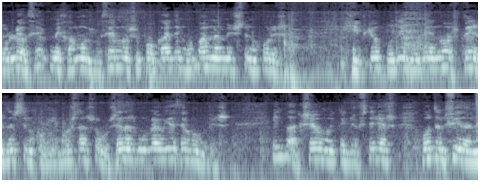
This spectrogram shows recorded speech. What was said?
Του λέω, θέλ, με χαμόγελο, θέλω να σου πω κάτι, να πάμε να με στενοχωρήσει. Οι πιο πολλοί μου λένε, όχι, πες, δεν στενοχωρεί, μπροστά σε όλους. Ένας μου λέει, δεν θέλω να πες. Εντάξει, ο τελευταία όταν φύγανε,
